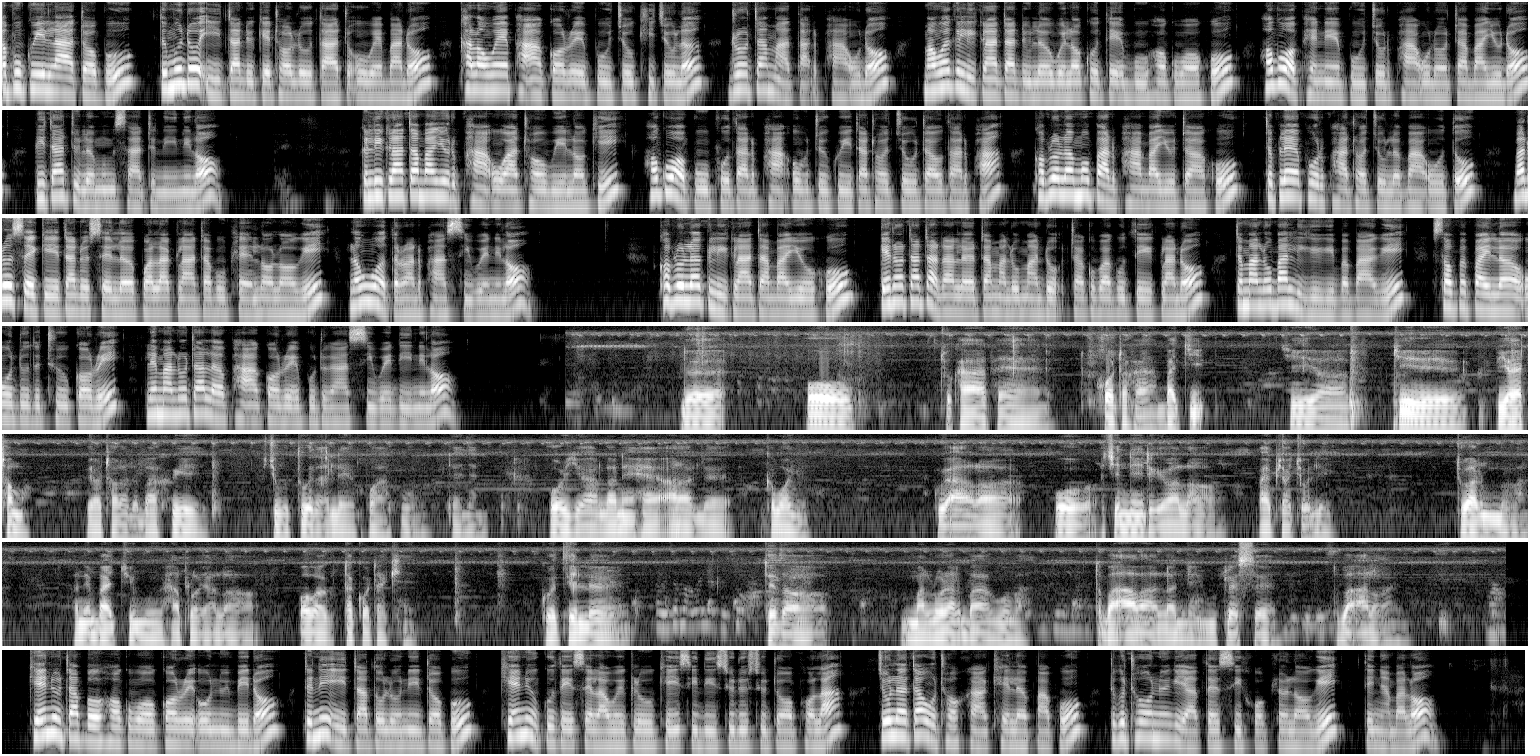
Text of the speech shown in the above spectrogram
အပုကွေလာတော့ဘူးသူမှုတို့ဤတတုကေထောလိုတာတိုဝဲပါတော့ခလောဝဲဖာကောရေပူချိုခီချိုလဒရိုတမတာတဖာဦးတော့ မဝဲကလီကလာတတူလဝဲလောခိုတဲ့အဘူးဟောကောကိုဟောကောဖဲနေဘူးချိုတဖာဦးတော့တပါယုတော့ပလီတတူလမှုမစာတနီနေလောကလီကလာတပါယုတဖာဦးအားထောဝေလော်ခီဟောကောပူဖိုတာတဖာအိုတူကွေတထောချိုတောက်တာတဖာခေါပလိုလမောပါတဖာဘာယုတာကိုတပလက်ဖို့တဖာထောချိုလပါအိုတို့မဒုစေကေတတုဆဲလပွာလာကလာတပုဖလေလော်လော်ကေလုံးဝတရတဖာစီဝဲနေလောခေါပလိုလကလီကလာတပါယုကို ကေတော့တတတာလဲတမလိုမတို့ဒါကဘကုတေကလာတော့တမလိုပါလီကေကေပပကေစောပပိုင်လာအိုဒူဒတူကောရေလေမလိုတလဲဖာကောရေဘူဒကစီဝဲဒီနေလောဒေဟိုจุคาเพโคตคาบาจิจีจีบิยาทอมบิยาทอลาดบาคือจูตัวแต่เลปัวกูเดี๋ยวนั้นโอ้ยาลาเนแฮอาลาเลกบอยู่ ကိုအားလာဟိုအချင်းနေတကယ်လာပိုက်ပြောချိုးလေးတူရမပါအနေပါချူမူဟာပလိုရလာပေါ်ပါတက်ကိုတက်ခင်ကိုတယ်လေတဲ့တော့မလိုရဘာကိုပါတပအားပါလာနေမူကလစတပအားလာခဲနုတပ်ပေါ်ဟော့ကဘောကော်ရီအိုနွေပေတော့တနေ့ဤတာတိုလိုနေတော့ဘူးခဲနုကုသေးဆယ်လာဝဲကလို KCD စုဒုစုတော့ဖော်လာ ဂျိုလတောက်ထောခါခဲလပါဖို့တကထိုးနွေးကြရသက်စီခေါ်ဖလလောကေတင်ညာပါလော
